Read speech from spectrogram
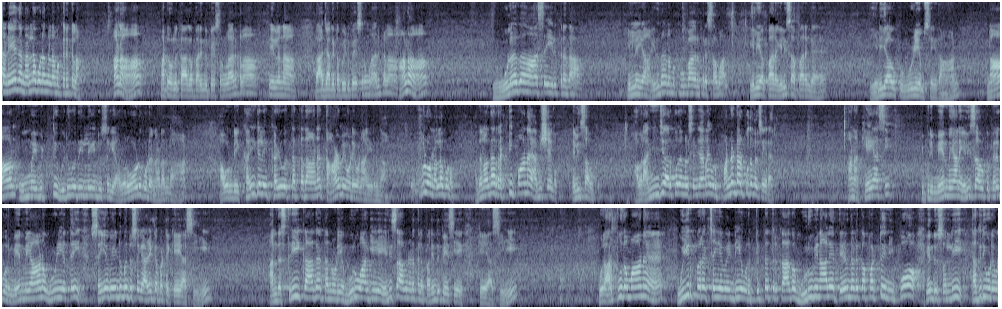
அநேக நல்ல குணங்கள் நமக்கு இருக்கலாம். ஆனால் மற்றவர்களுக்காக பரிந்து பேசுகிறவங்களா இருக்கலாம். இல்லைன்னா ராஜா கிட்ட போயிட்டு பேசுகிறவங்களா இருக்கலாம். ஆனால் உலக ஆசை இருக்கிறதா? இல்லையா? இதுதான் நமக்கு முன்பாக இருக்கிற சவால். எலியா பாருங்க எலிசா பாருங்க. எலியாவுக்கு ஊழியம் செய்தான். நான் உம்மை விட்டு விடுவது இல்லை என்று சொல்லி அவரோடு கூட நடந்தான். அவருடைய கைகளை கழுவத்தக்கதான தாழ்மையுடையவனாக இருந்தான் எவ்வளோ நல்ல குணம். அதனால தான் ரட்டிப்பான அபிஷேகம் எலிசாவுக்கு. அவர் அஞ்சு அற்புதங்கள் செஞ்சார்னா இவர் பன்னெண்டு அற்புதங்கள் செய்கிறார் ஆனால் கேயாசி இப்படி மேன்மையான எலிசாவுக்கு பிறகு ஒரு மேன்மையான ஊழியத்தை செய்ய வேண்டும் என்று சொல்லி அழைக்கப்பட்ட கேயாசி அந்த ஸ்திரீக்காக தன்னுடைய குருவாகிய எலிசாவின் இடத்துல பரிந்து பேசிய கேயாசி ஒரு அற்புதமான உயிர் பெறச் செய்ய வேண்டிய ஒரு திட்டத்திற்காக குருவினாலே தேர்ந்தெடுக்கப்பட்டு நீ போ என்று சொல்லி தகுதியுடைய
